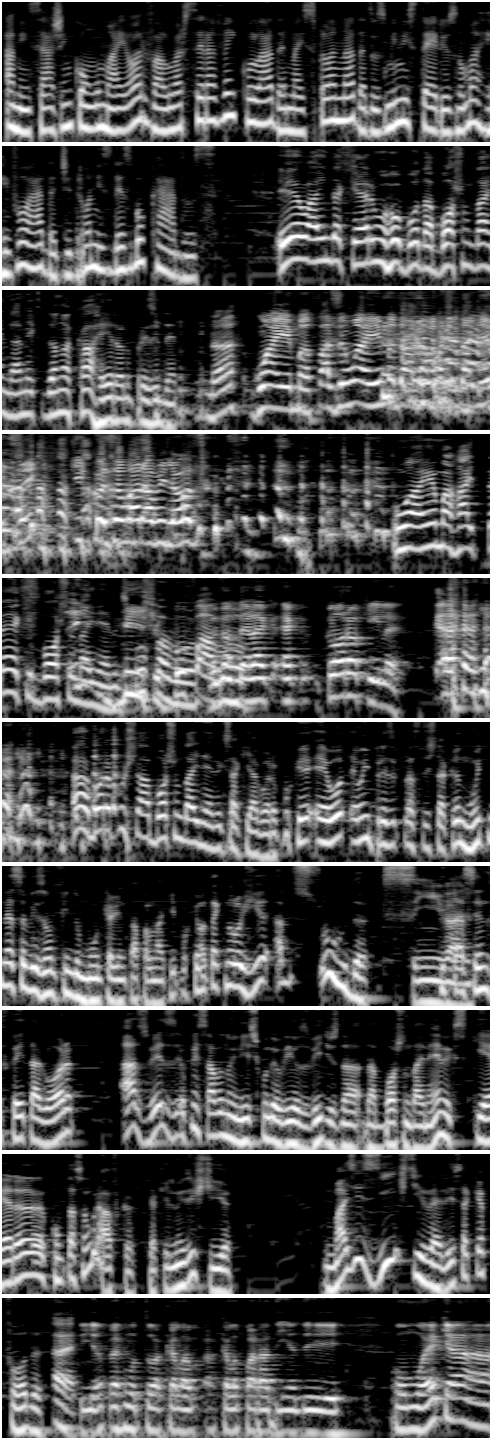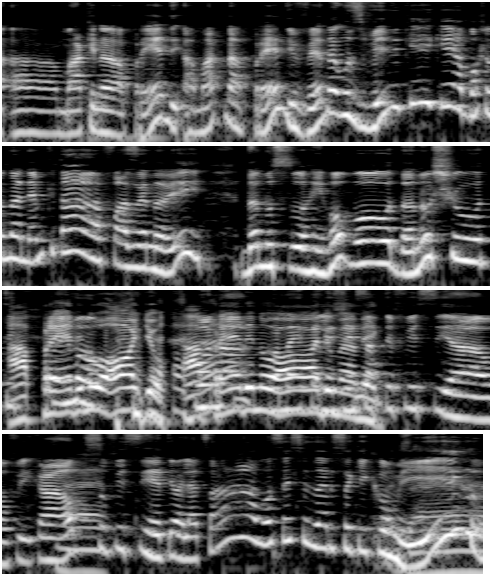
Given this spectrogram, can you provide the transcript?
A mensagem com o maior valor será veiculada na esplanada dos ministérios numa revoada de drones desbocados. Eu ainda quero um robô da Boston Dynamics dando uma carreira no presidente. Né? Uma EMA, fazer uma EMA da, da Rocha Dynamics, hein? Que coisa maravilhosa. Uma EMA High-Tech Boston Dynamics, Bicho, por favor. por favor. O nome dela é, é Chlorokiller. Ah, bora puxar a Boston Dynamics aqui agora, porque é, outra, é uma empresa que está se destacando muito nessa visão do fim do mundo que a gente tá falando aqui, porque é uma tecnologia absurda Sim, que tá sendo feita agora. Às vezes, eu pensava no início, quando eu via os vídeos da, da Boston Dynamics, que era computação gráfica, que aquilo não existia. Mas existe, velho, isso aqui é foda. É. Ian perguntou aquela, aquela paradinha de como é que a, a máquina aprende. A máquina aprende vendo os vídeos que, que a Boston Dynamics tá fazendo aí, dando surra em robô, dando chute. Aprende irmão, no ódio. Aprende no quando a ódio, meu inteligência. É. artificial fica autossuficiente e olhar e dizer, ah, vocês fizeram isso aqui comigo?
